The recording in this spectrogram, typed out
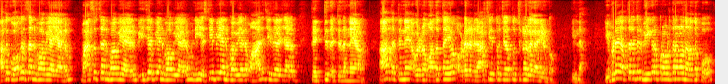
അത് കോൺഗ്രസ് അനുഭാവിയായാലും മാർക്സിസ്റ്റ് അനുഭാവിയായാലും ബി ജെ പി അനുഭാവിയായാലും ഇനി എസ് ടി പി അനുഭാവിയായാലും ആര് ചെയ്തു കഴിഞ്ഞാലും തെറ്റ് തെറ്റ് തന്നെയാണ്. ആ തെറ്റിനെ അവരുടെ മതത്തെയോ അവരുടെ രാഷ്ട്രീയത്തോ ചേർത്ത് വെച്ചിട്ടുള്ള കാര്യമുണ്ടോ? ഇല്ല. ഇവിടെ അത്തരത്തിൽ ഭീകര പ്രവർത്തനങ്ങൾ നടന്നപ്പോ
